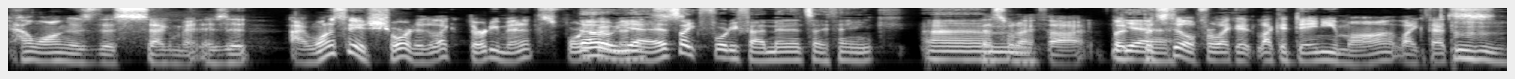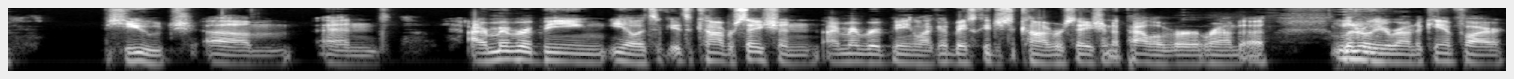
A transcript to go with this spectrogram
how long is this segment? Is it I want to say it's short. Is it like 30 minutes? 45 oh, minutes? yeah. It's like 45 minutes, I think. Um, that's what I thought. But yeah. but still, for like a like a denouement, like that's mm-hmm huge. Um, and I remember it being, you know, it's a, it's a conversation. I remember it being like a, basically just a conversation, a palaver around a, literally mm. around a campfire.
